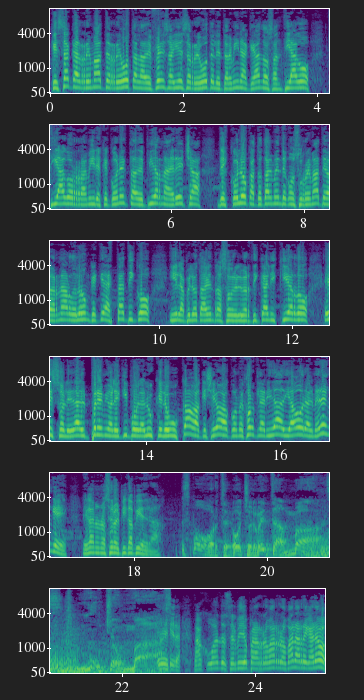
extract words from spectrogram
que saca el remate, rebota en la defensa y ese rebote le termina quedando a Santiago Tiago Ramírez que conecta de pierna derecha, descoloca totalmente con su remate a Bernardo Long que queda estático y la pelota entra sobre el vertical izquierdo. Eso le da el premio al equipo de la luz que lo buscaba, que llegaba con mejor claridad y ahora el merengue le gana 1-0 al Picapiedra. Sport 890 más, mucho más. Va jugando el medio para Román, Román la regaló,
